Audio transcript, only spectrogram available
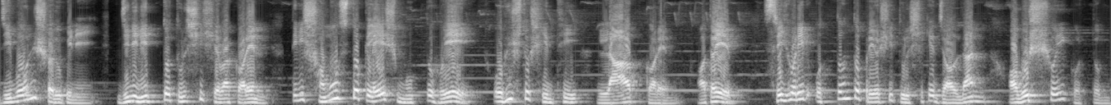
জীবন স্বরূপিণী যিনি নিত্য তুলসী সেবা করেন তিনি সমস্ত ক্লেশ মুক্ত হয়ে অভীষ্ট সিদ্ধি লাভ করেন। অতএব শ্রীহরির অত্যন্ত প্রেয়সী তুলসীকে জলদান অবশ্যই কর্তব্য।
